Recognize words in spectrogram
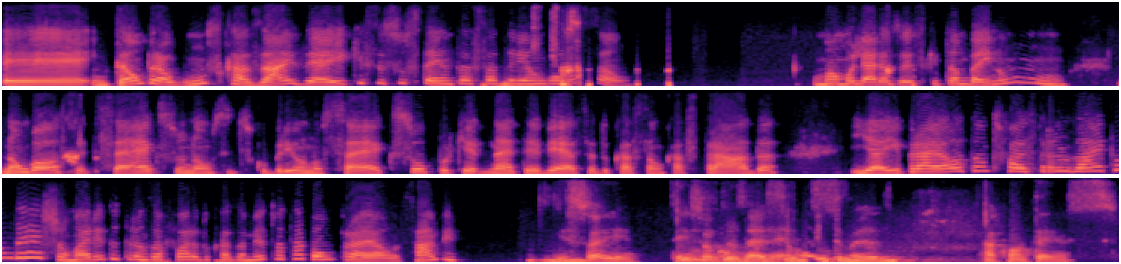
É, então, para alguns casais é aí que se sustenta essa triangulação. Uma mulher às vezes que também não não gosta de sexo, não se descobriu no sexo, porque né, teve essa educação castrada. E aí, para ela, tanto faz transar, então deixa. O marido transa fora do casamento, é até bom para ela, sabe? Isso aí. Tem isso acontece mulheres. muito mesmo. Acontece.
